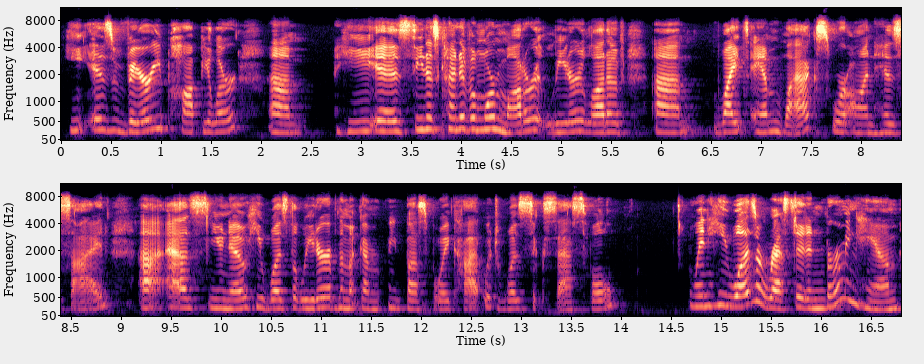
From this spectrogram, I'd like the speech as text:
He is very popular. Um, he is seen as kind of a more moderate leader. A lot of um, whites and blacks were on his side. Uh, as you know, he was the leader of the Montgomery bus boycott, which was successful. When he was arrested in Birmingham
